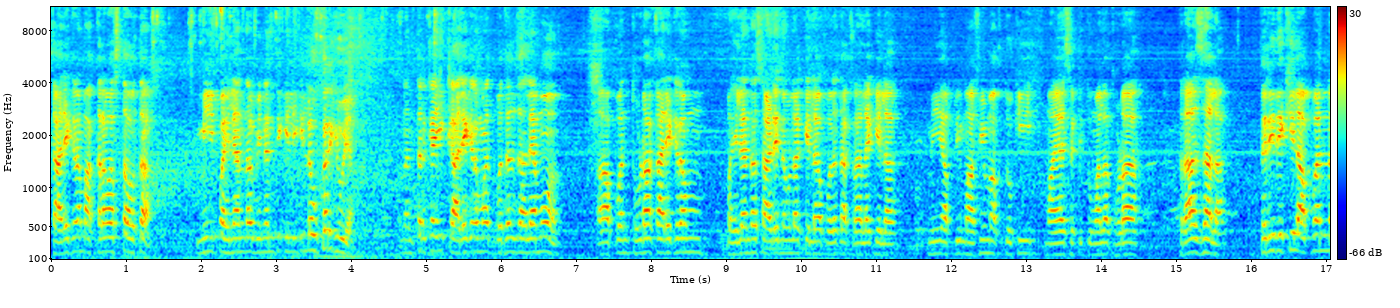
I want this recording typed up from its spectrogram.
कार्यक्रम अकरा वाजता होता. मी पहिल्यांदा विनंती केली की लवकर घेऊया. नंतर काही कार्यक्रमात बदल झाल्यामुळं आपण थोडा कार्यक्रम पहिल्यांदा साडेनऊला केला परत अकराला केला. मी आपली माफी मागतो की माझ्यासाठी तुम्हाला थोडा त्रास झाला. तरी देखील आपण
